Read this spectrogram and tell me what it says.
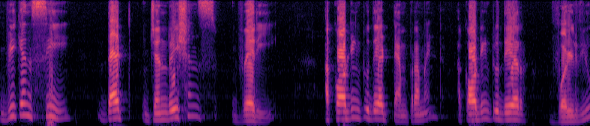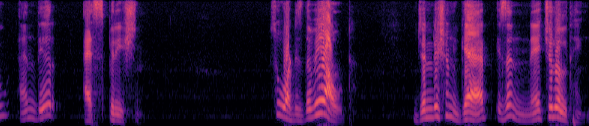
we can see that generations vary according to their temperament, according to their worldview and their aspiration. So, what is the way out? Generation gap is a natural thing,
